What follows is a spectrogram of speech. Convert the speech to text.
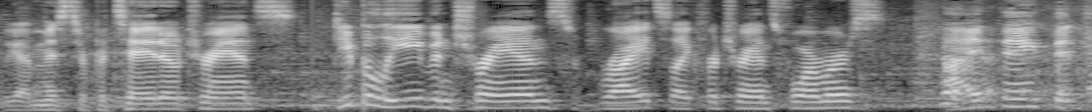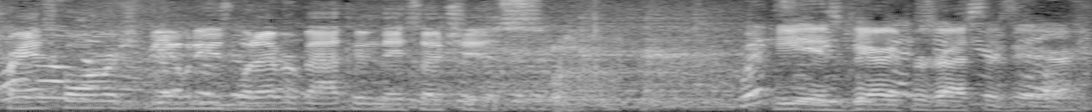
we got Mr. Potato Trans. Do you believe in trans rights, like for Transformers? I think that Transformers should be able to use whatever bathroom they so choose. He is very progressive here.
